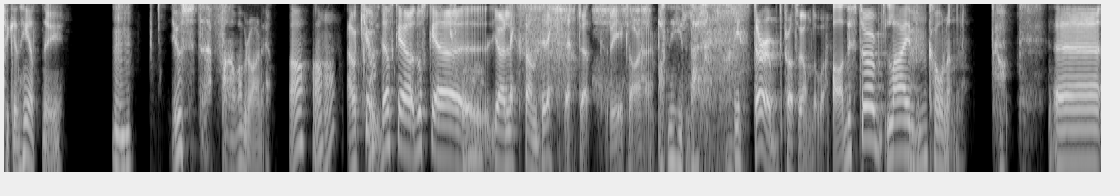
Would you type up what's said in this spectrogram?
fick en helt ny. Mm. Just det, fan vad bra den är. Ja, ja. Ja, ja, vad kul. Den ska jag, då ska jag göra läxan direkt efter att vi är klara här. Hoppas ni gillar. Disturbed pratar vi om då, va? Ja, Disturbed Live Mm. Conan. Eh,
